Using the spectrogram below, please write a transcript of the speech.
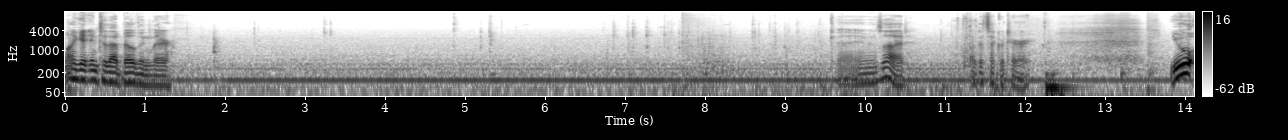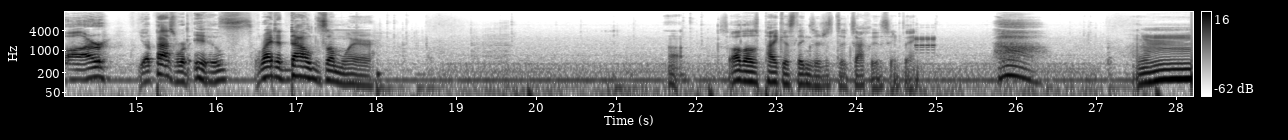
I want to get into that building there. I'm. Pocket secretary. You are. Your password is. Write it down somewhere. Huh. So all those Picus things are just exactly the same thing. Hmm.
